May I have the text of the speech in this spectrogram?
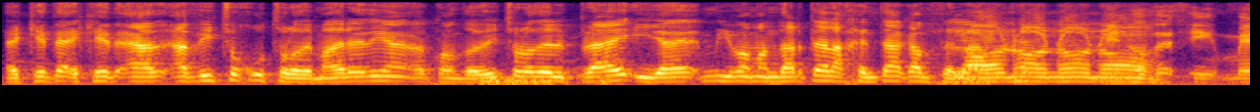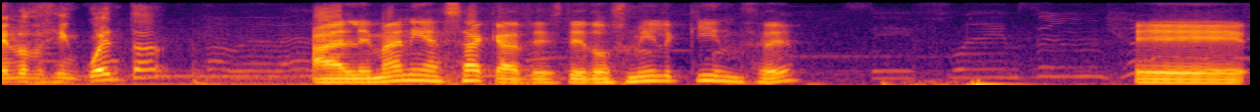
Es que, te- es que has dicho justo lo de madre mía cuando he dicho lo del Pride y ya iba a mandarte a la gente a cancelar. No, no, no, no. Menos, de, menos de 50. Alemania saca desde 2015 eh,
